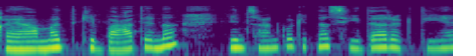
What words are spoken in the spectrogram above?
قیامت کی بات ہے نا یہ انسان کو کتنا سیدھا رکھتی ہے۔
